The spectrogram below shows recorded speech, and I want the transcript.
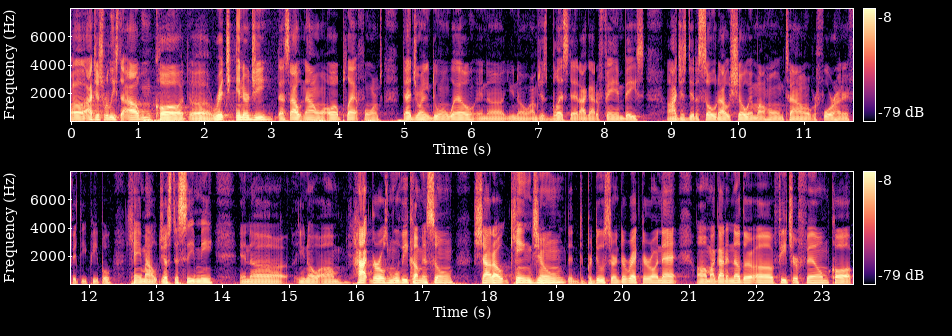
Uh, I just released an album called uh, Rich Energy that's out now on all platforms. That joint doing well, and uh, you know I'm just blessed that I got a fan base. I just did a sold out show in my hometown. Over 450 people came out just to see me, and uh, you know, um, Hot Girls movie coming soon. Shout out King June, the, the producer and director on that. Um, I got another uh, feature film called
